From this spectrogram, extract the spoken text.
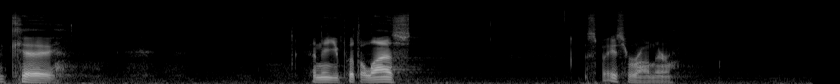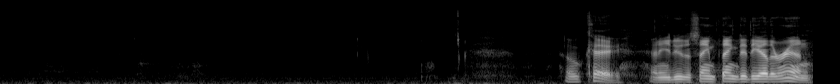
Okay. And then you put the last spacer on there. Okay, and you do the same thing to the other end.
